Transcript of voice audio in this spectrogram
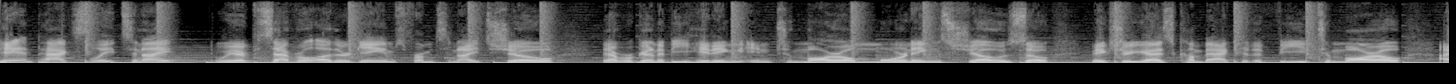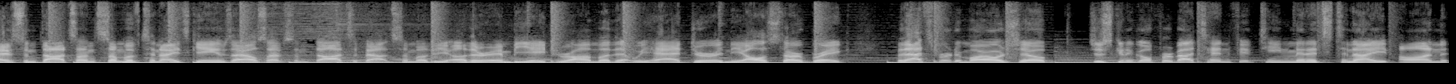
Jam packed slate tonight. We have several other games from tonight's show that we're going to be hitting in tomorrow morning's show. So make sure you guys come back to the feed tomorrow. I have some thoughts on some of tonight's games. I also have some thoughts about some of the other NBA drama that we had during the All Star break. But that's for tomorrow's show. Just going to go for about 10, 15 minutes tonight on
